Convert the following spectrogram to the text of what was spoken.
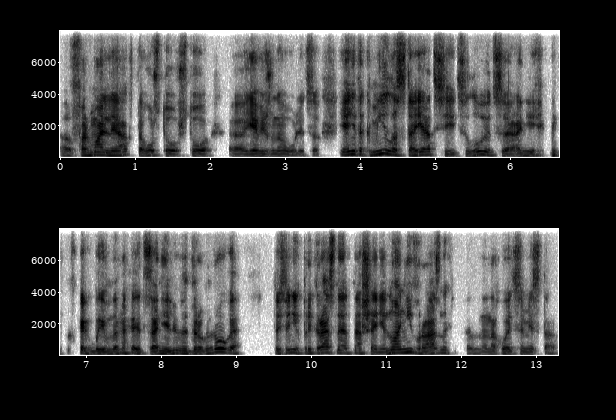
э, формальный акт того, что, что э, я вижу на улицах. И они так мило стоят все и целуются, они как бы им нравится, они любят друг друга. То есть у них прекрасные отношения, но они в разных э, находятся местах.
